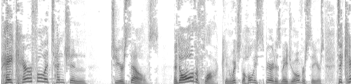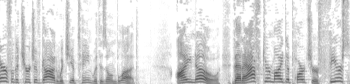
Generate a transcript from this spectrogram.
Pay careful attention to yourselves and to all the flock in which the Holy Spirit has made you overseers, to care for the church of God which he obtained with his own blood. I know that after my departure, fierce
